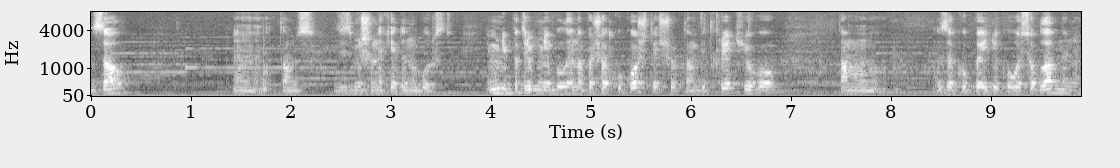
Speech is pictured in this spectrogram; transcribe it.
зал е, там зі змішаних єдиноборств. І мені потрібні були на початку кошти, щоб там відкрити його, там закупити якогось обладнання.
